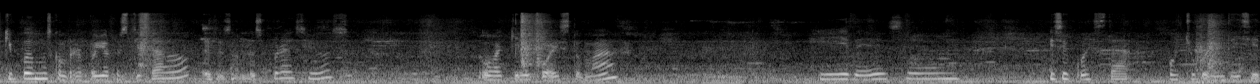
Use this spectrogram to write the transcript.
Aquí podemos comprar pollo rostizado. Esos son los precios. O aquí lo puedes tomar. Y de ese... Ese cuesta 8.47.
